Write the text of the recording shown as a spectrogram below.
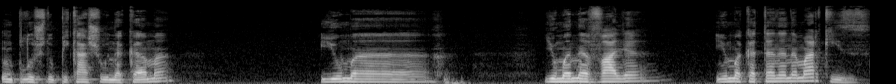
um peluche do Pikachu na cama e uma e uma navalha e uma katana na marquise.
